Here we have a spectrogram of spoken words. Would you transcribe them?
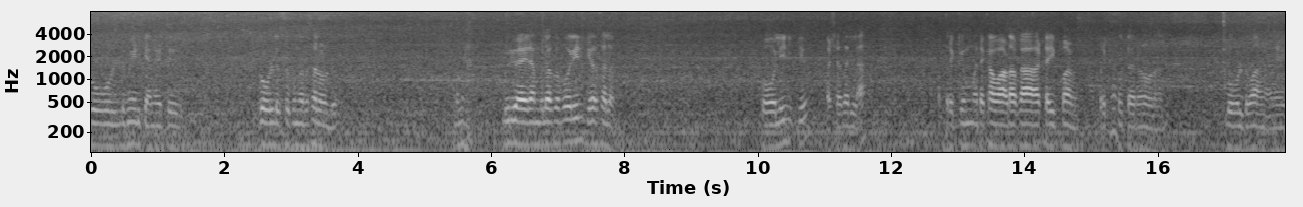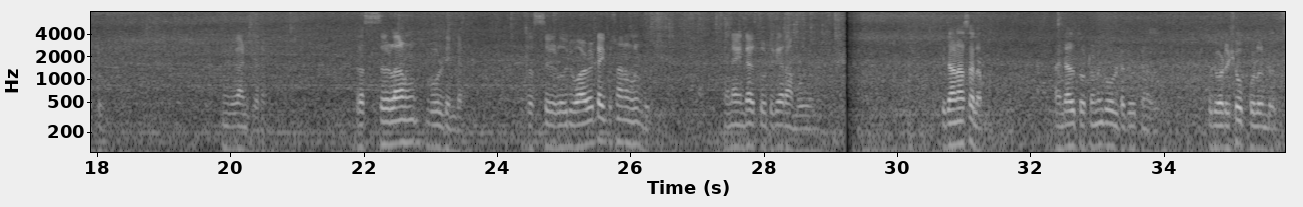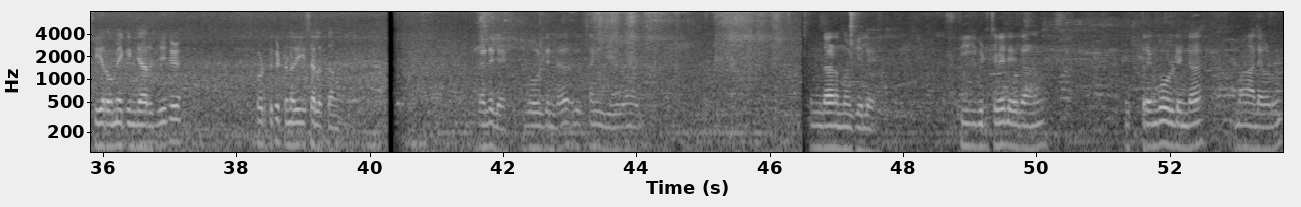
Gold മേടിക്കാനായിട്ട് gold ഒരു സ്ഥലമുണ്ട്. നമ്മുടെ ഗുരുവായൂർ അമ്പലമൊക്കെ പോലെ ഇരിക്കുന്ന സ്ഥലം. പോലെ ഇരിക്കും പക്ഷെ അതല്ല. അത്രയ്ക്കും മറ്റേ കവാടമൊക്കെ ആ ടൈപ്പാണ്. അത്രയ്ക്കും ആൾക്കാരാണ് അവിടെ. ഗോൾഡ് വാങ്ങാനായിട്ട്. നിങ്ങൾക്ക് കാണിച്ചു തരാം. ഡ്രസ്സുകളാണ് ഗോൾഡിന്റെ. ഡ്രസ്സുകൾ ഒരുപാട് ടൈപ്പ് സാധനങ്ങളുണ്ട്. ഞാൻ അതിന്റെ അകത്തോട്ട് കയറാൻ പോകുന്നു ഇതാണ് ആ സ്ഥലം. അതിന്റെ അകത്തോട്ടാണ് ഗോൾഡൊക്കെ വിൽക്കുന്നത് ഒരുപാട് ഷോപ്പുകളുണ്ട് സീറോ മേക്കിംഗ് ചാർജ് കൊടുത്ത് കിട്ടുന്നത് ഈ സ്ഥലത്താണ്. കണ്ടില്ലേ? ഗോൾഡിന്റെ ഒരു സംഗീതമാണ് എന്താണെന്ന് നോക്കിയല്ലേ? തീ പിടിച്ച വിലയിലാണ് ഇത്രയും ഗോൾഡിന്റെ മാലകളും.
